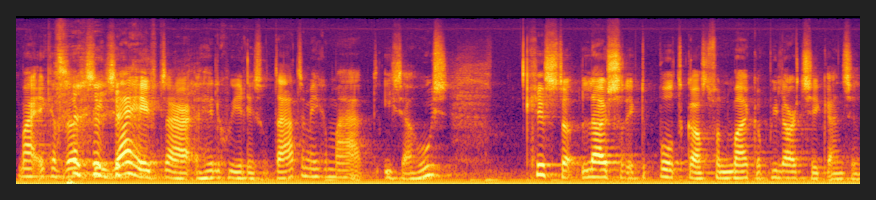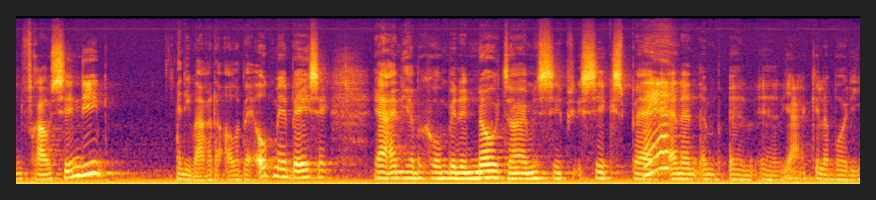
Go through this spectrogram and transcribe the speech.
Maar ik heb wel gezien, zij heeft daar hele goede resultaten mee gemaakt. Isa Hoes. Gisteren luisterde ik de podcast van Michael Pilarczyk en zijn vrouw Cindy. En die waren er allebei ook mee bezig. Ja, en die hebben gewoon binnen no time een six- six-pack en een, een, een, een- ja, een killer body.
